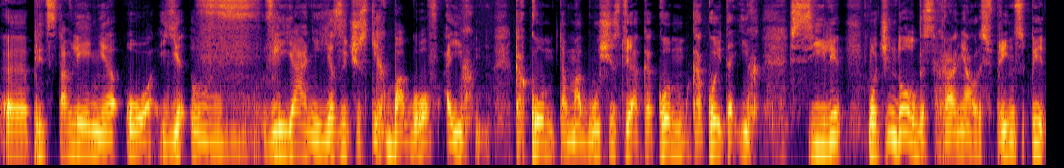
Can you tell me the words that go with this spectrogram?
э, представление о е- влиянии языческих богов, о их каком-то могуществе, о каком, какой-то их силе очень долго сохранялось, в принципе,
